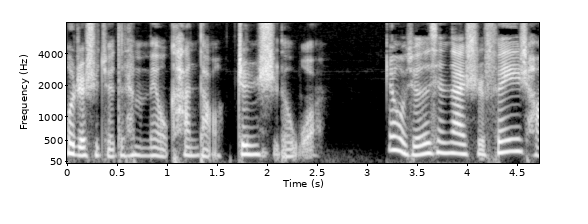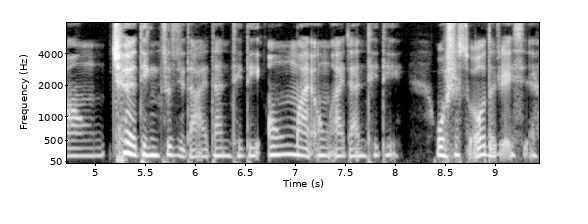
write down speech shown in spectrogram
或者是觉得他们没有看到真实的我。因为我觉得现在是非常确定自己的 identity，on my own identity，我是所有的这些，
